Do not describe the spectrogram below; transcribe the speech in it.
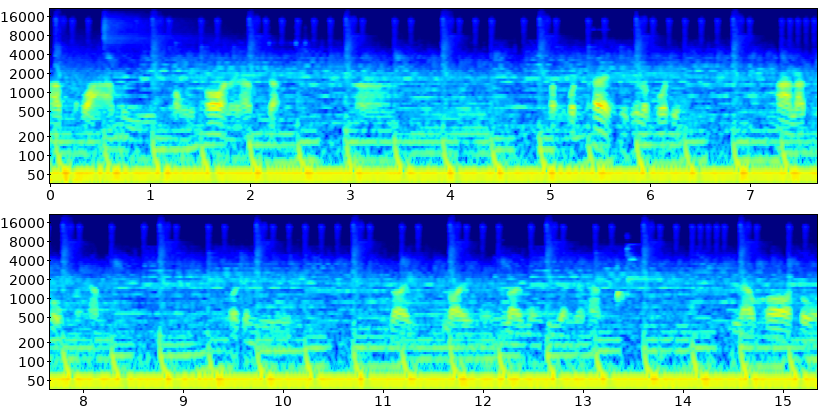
พับขวามือของหลวงพ่อนะครับกับประคตเอ้ยไม่ใช่ประคตดิผ้ารัดผมนะครับ ก็จะมีรอยรอยเหมือนรอยวงเดือนนะครับ แล้วก็ตรง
